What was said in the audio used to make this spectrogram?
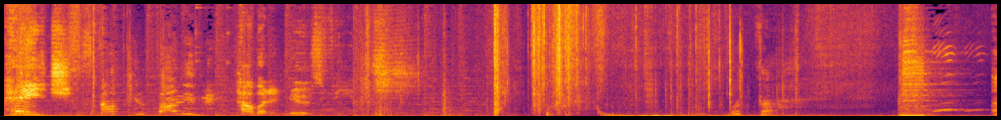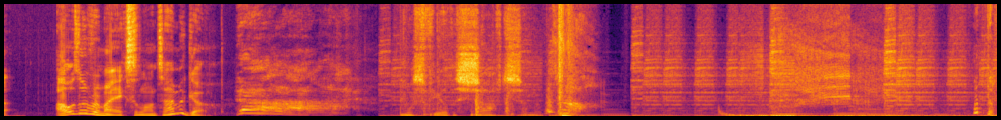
page! Stop inviting me! How about a news What the? Uh, I was over my ex a long time ago. Almost feel the soft summer. What the?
